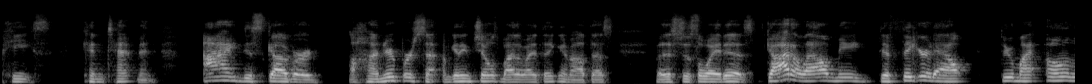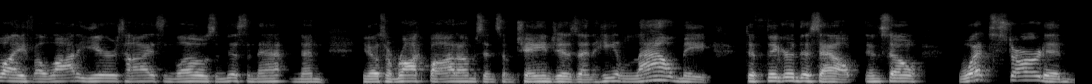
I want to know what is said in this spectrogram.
peace, contentment. I discovered 100%. I'm getting chills, by the way, thinking about this, but it's just the way it is. God allowed me to figure it out through my own life, a lot of years, highs and lows, and this and that. And then you know, some rock bottoms and some changes. And he allowed me to figure this out. And so, what started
